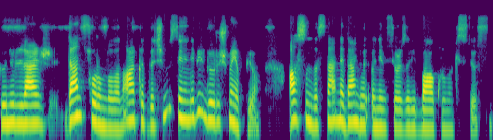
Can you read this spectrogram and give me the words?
gönüllülerden sorumlu olan arkadaşımız seninle bir görüşme yapıyor. Aslında sen neden önemsiyoruz da bir bağ kurmak istiyorsun?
